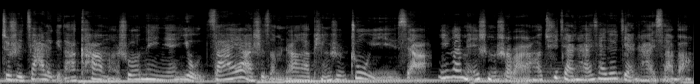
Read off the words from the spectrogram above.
就是家里给他看了，说那一年有灾啊，是怎么让他平时注意一下？应该没什么事吧？然后去检查一下就检查一下吧。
